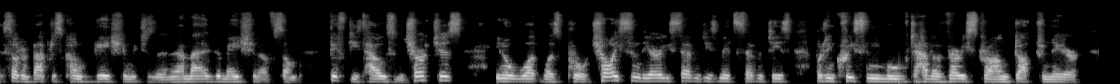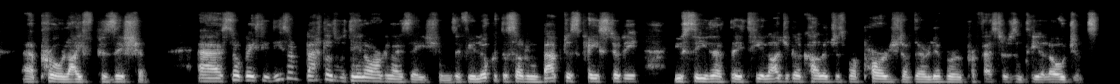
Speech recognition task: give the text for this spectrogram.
Southern Baptist congregation, which is an amalgamation of some 50,000 churches, you know, what was pro-choice in the early 70s, mid 70s, but increasingly moved to have a very strong doctrinaire uh, pro-life position. Uh, so basically, these are battles within organizations. If you look at the Southern Baptist case study, you see that the theological colleges were purged of their liberal professors and theologians.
